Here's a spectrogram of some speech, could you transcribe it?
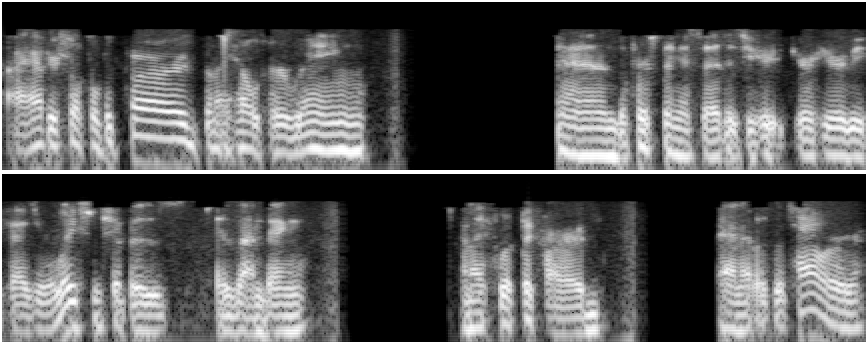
I had her shuffle the cards, and I held her ring. And the first thing I said is, "You're, you're here because a relationship is is ending." And I flipped a card, and it was a tower.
